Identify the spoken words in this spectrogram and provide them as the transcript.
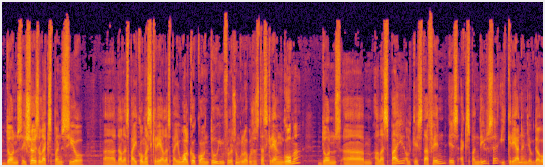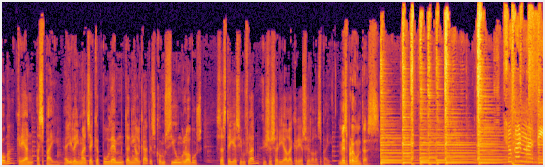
doncs això és l'expansió eh, de l'espai, com es crea l'espai. Igual que quan tu infles un globus estàs creant goma, doncs eh, a l'espai el que està fent és expandir-se i creant, en lloc de goma, creant espai. Eh? I la imatge que podem tenir al cap és com si un globus s'estigués inflant, això seria la creació de l'espai. Més preguntes. Soc el Martí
